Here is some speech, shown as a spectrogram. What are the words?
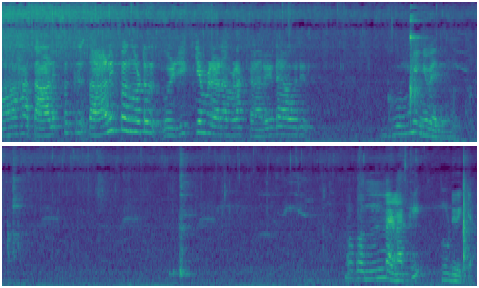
ആഹാ താളിപ്പൊക്കെ താളിപ്പ് അങ്ങോട്ട് ഒഴിക്കുമ്പോഴാണ് നമ്മുടെ കറിയുടെ ആ ഒരു ഗുമ്മിങ് വരുന്നത്. നമുക്കൊന്ന് ഇളക്കി മൂടി വയ്ക്കാം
